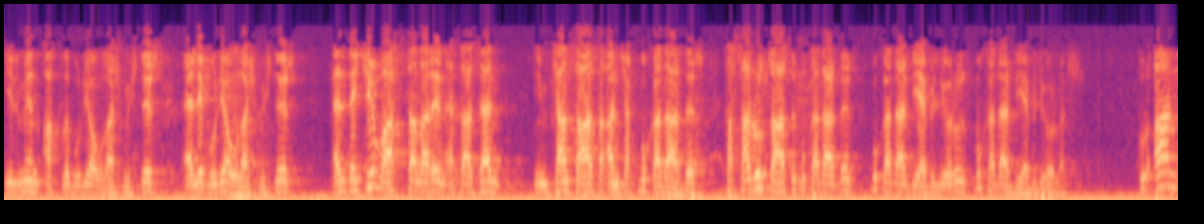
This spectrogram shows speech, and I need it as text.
ilmin aklı buraya ulaşmıştır, eli buraya ulaşmıştır. Eldeki vasıtaların esasen imkan sahası ancak bu kadardır. Tasarruf sahası bu kadardır, bu kadar diyebiliyoruz, bu kadar diyebiliyorlar. Kur'an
